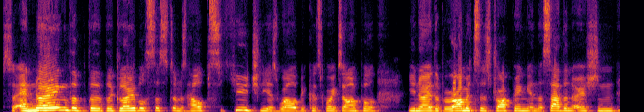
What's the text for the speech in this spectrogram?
So, and knowing the, the, the global systems helps hugely as well, because for example, you know, the barometer's dropping in the Southern Ocean,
